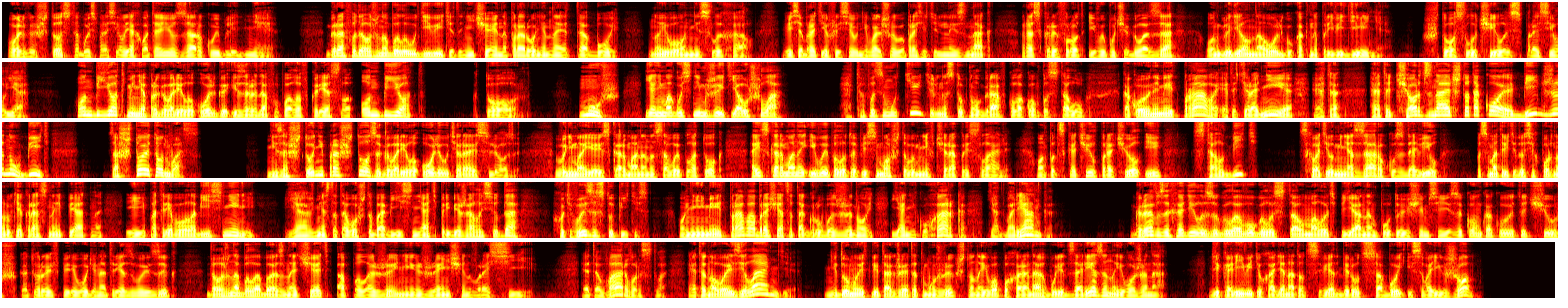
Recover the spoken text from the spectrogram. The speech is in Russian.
«Ольга, что с тобой?» — спросил я, хватая ее за руку и бледнее. Графа должно было удивить это нечаянно пророненное тобой, но его он не слыхал. Весь обратившийся в небольшой вопросительный знак, раскрыв рот и выпуча глаза — он глядел на Ольгу, как на привидение. «Что случилось?» — спросил я. «Он бьет меня», — проговорила Ольга и, зарыдав, упала в кресло. «Он бьет». «Кто он?» «Муж. Я не могу с ним жить, я ушла». «Это возмутительно!» — стукнул граф кулаком по столу. «Какое он имеет право? Это тирания, это... это черт знает, что такое! Бить жену, бить! За что это он вас?» «Ни за что, ни про что», — заговорила Оля, утирая слезы. Вынимая из кармана носовой платок, а из кармана и выпало то письмо, что вы мне вчера прислали. Он подскочил, прочел и... стал бить. Схватил меня за руку, сдавил. Посмотрите, до сих пор на руке красные пятна. И потребовал объяснений. Я вместо того, чтобы объяснять, прибежала сюда. Хоть вы заступитесь. Он не имеет права обращаться так грубо с женой. Я не кухарка, я дворянка. Граф заходил из угла в угол и стал молоть пьяным путающимся языком какую-то чушь, которая в переводе на трезвый язык должна была бы означать о положении женщин в России. Это варварство, это Новая Зеландия. Не думает ли также этот мужик, что на его похоронах будет зарезана его жена? Дикари ведь, уходя на тот свет, берут с собой и своих жен.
